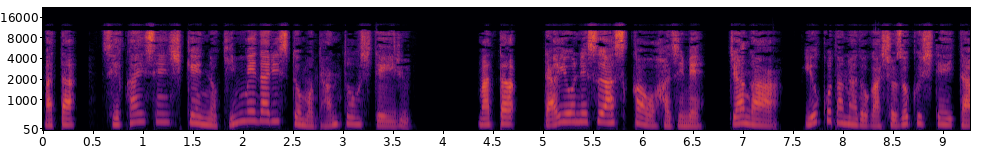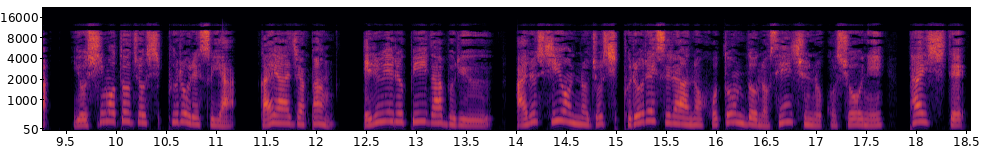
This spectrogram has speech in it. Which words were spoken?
また、世界選手権の金メダリストも担当している。また、ライオネス・アスカをはじめ、ジャガー、横田などが所属していた、吉本女子プロレスや、ガヤージャパン、LLPW、アルシオンの女子プロレスラーのほとんどの選手の故障に対して、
